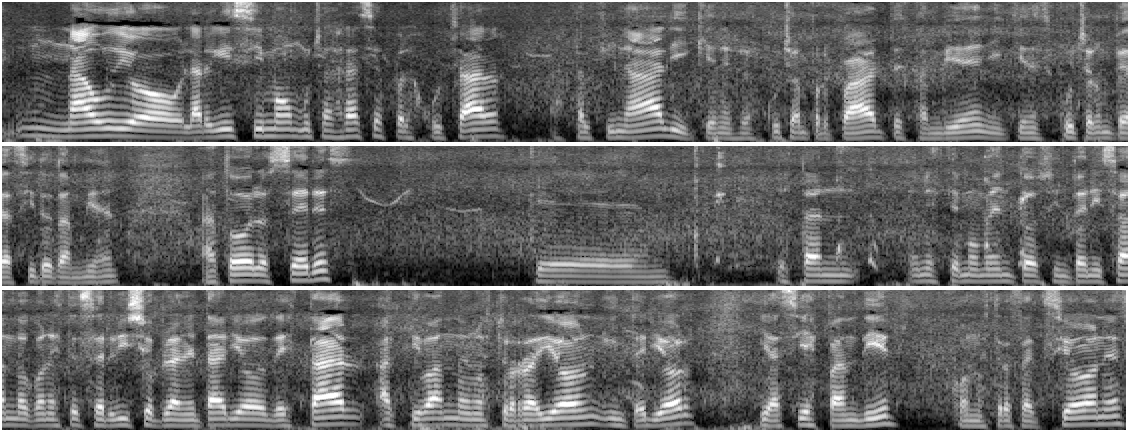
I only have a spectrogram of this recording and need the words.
Un audio larguísimo, muchas gracias por escuchar hasta el final y quienes lo escuchan por partes también y quienes escuchan un pedacito también, a todos los seres que están en este momento sintonizando con este servicio planetario de estar activando nuestro radión interior y así expandir con nuestras acciones.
